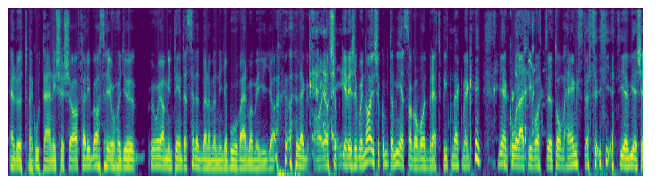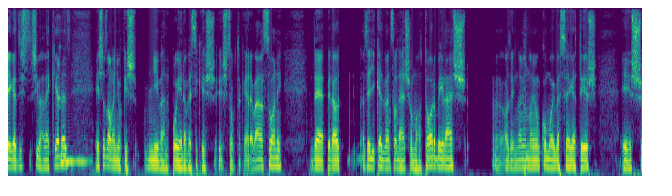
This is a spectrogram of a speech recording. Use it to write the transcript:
előtt, meg után is, és a Feribe az a jó, hogy ő, ő olyan, mint én, tehát szeret belemenni így a bulvárba, még így a, a legaljasabb kérdések, hogy na, és akkor mit a milyen szaga volt Brad Pittnek, meg milyen kólát hívott Tom Hanks, tehát ilyen, ilyen hülyeséget is simán megkérdez, és az alanyok is nyilván poénra veszik, és, és szoktak erre válaszolni, de például az egyik kedvenc adásom a Tarbélás, az egy nagyon-nagyon komoly beszélgetés, és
